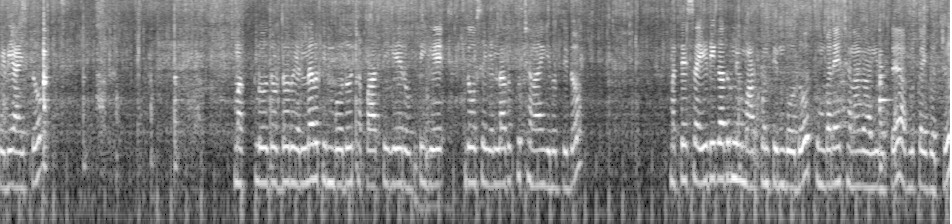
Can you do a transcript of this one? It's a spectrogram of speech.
ರೆಡಿ ಆಯಿತು. ಮಕ್ಕಳು ದೊಡ್ಡವರು ಎಲ್ಲರೂ ತಿನ್ಬೋದು. ಚಪಾತಿಗೆ, ರೊಟ್ಟಿಗೆ, ದೋಸೆಗೆ ಎಲ್ಲದಕ್ಕೂ ಚೆನ್ನಾಗಿರುತ್ತಿದ್ದು ಮತ್ತು ಸೈಡಿಗಾದರೂ ನೀವು ಮಾಡ್ಕೊಂಡು ತಿನ್ಬೋದು. ತುಂಬಾ ಚೆನ್ನಾಗಾಗಿರುತ್ತೆ ಹಾಗಲಕಾಯಿ ಗೊಜ್ಜು.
